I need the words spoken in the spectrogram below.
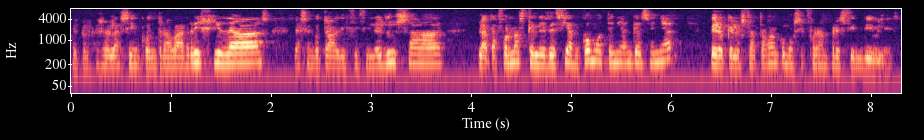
El profesor las encontraba rígidas, las encontraba difíciles de usar, plataformas que les decían cómo tenían que enseñar, pero que los trataban como si fueran prescindibles.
